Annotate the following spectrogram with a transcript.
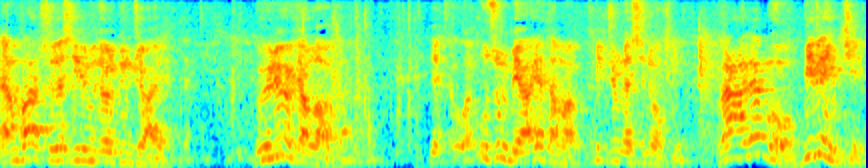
Enfal suresi 24. ayette. Buyuruyor ki Allahu Teala. Uzun bir ayet ama bir cümlesini okuyayım. Ve alemu bilin ki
